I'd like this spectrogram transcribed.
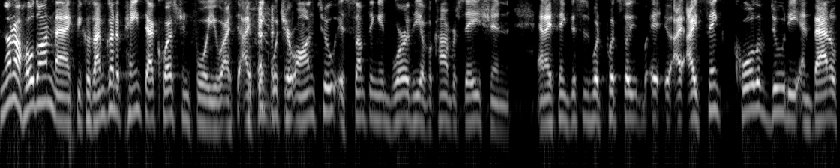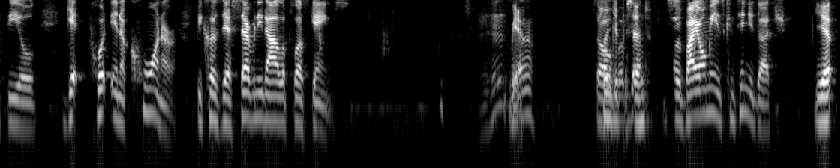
No, no, hold on, Mac, because I'm going to paint that question for you. I, th- I think what you're on to is something worthy of a conversation, and I think this is what puts the. I, I think Call of Duty and Battlefield get put in a corner because they're seventy dollar plus games. Mm-hmm. Yeah. So, hundred percent. So by all means, continue, Dutch. Yep,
